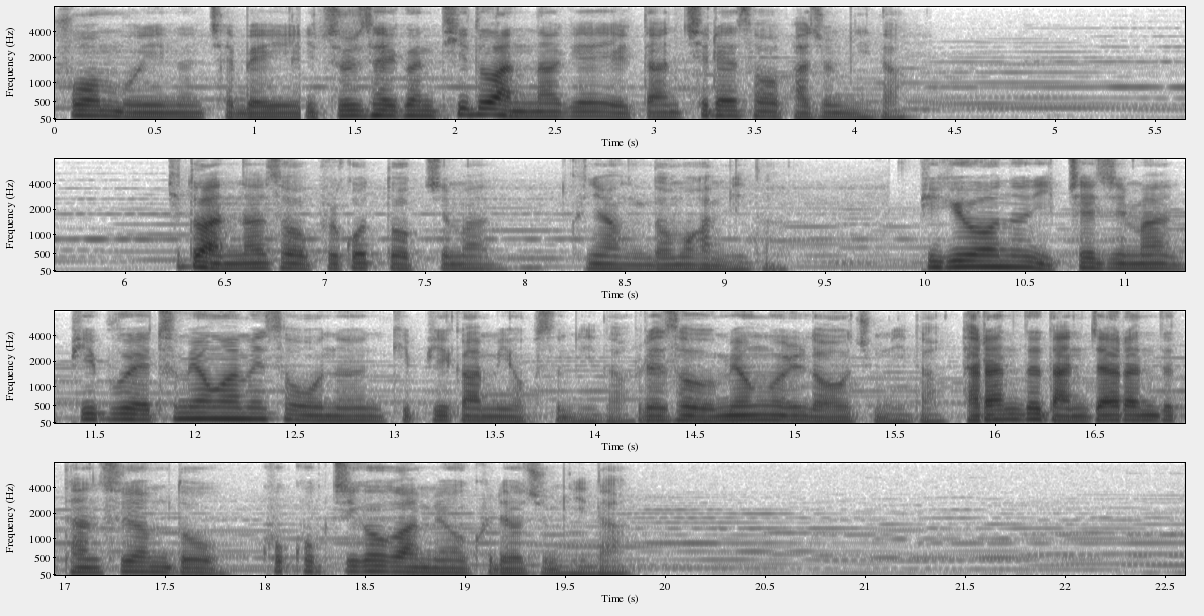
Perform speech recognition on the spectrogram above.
후원 무늬는 제 매일 입술색은 티도 안 나게 일단 칠해서 봐줍니다. 티도 안 나서 볼 것도 없지만 그냥 넘어갑니다. 피규어는 입체지만 피부의 투명함에서 오는 깊이감이 없습니다. 그래서 음영을 넣어줍니다. 잘한 듯 안 잘한 듯한 수염도 콕콕 찍어가며 그려줍니다.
